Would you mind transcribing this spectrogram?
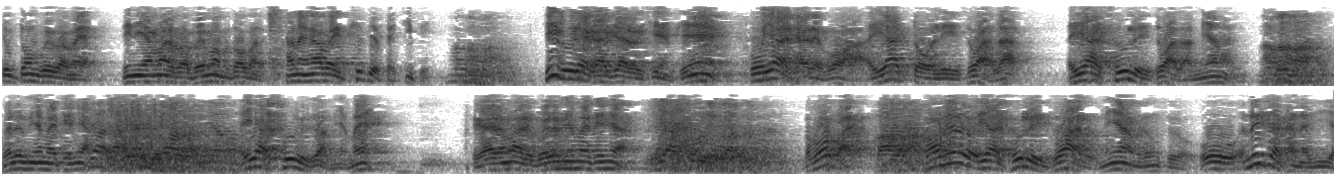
ကျုပ်တွန်းပေးပါမယ်ဒီနေရာမှာတော့ဘယ်မှမတော်ပါနဲ့ခန္ဓာငါးပါးဖြစ်ဖြစ်ပဲကြည့်ပေးကြည့်ပြီးတဲ့အခါကျတော့ရှင်းဖြင့်ကိုရထားတဲ့ဘောဟာအရတော်လေစွလားအရဆိုးလေစွလားမြန်းလားဘယ်လိုမြင်မထင်ကြအရဆိုးလေစွမြင်မယ်ဒကာဓမ္မတွေဘယ်လိုမြင်မထင်ကြအရဆိုးလေစွ သဘောပါပါဘာဖြစ်လို့အရာဆိုးလေသွားလို့မရမလို့ဆိုတော့အိုးအနိစ္စခန္ဓာကြီးရ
